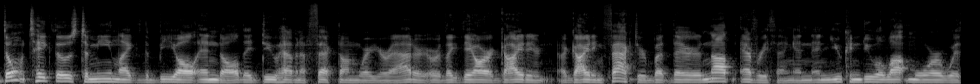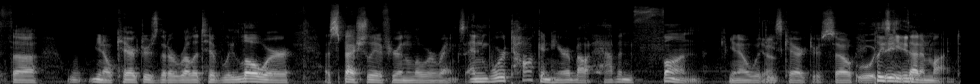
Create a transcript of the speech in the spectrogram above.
don't take those to mean like the be all end all they do have an effect on where you're at or, or like they are a guiding a guiding factor but they're not everything. And and you can do a lot more with uh you know characters that are relatively lower especially if you're in the lower ranks and we're talking here about having fun you know with yeah. these characters so please keep in, that in mind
